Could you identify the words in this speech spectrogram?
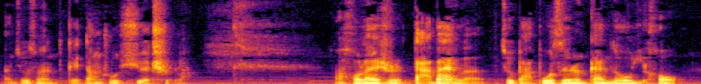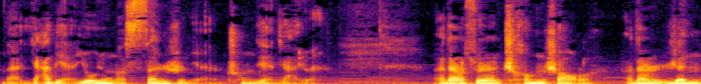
啊，就算给当初雪耻了。啊，后来是打败了，就把波斯人赶走以后，那雅典又用了三十年重建家园。啊，但是虽然城烧了啊，但是人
